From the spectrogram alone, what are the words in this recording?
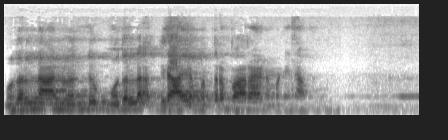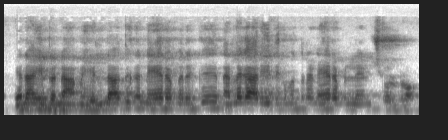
முதல் நாள் வந்து முதல் அத்தியாயம் மாத்திரம் பாராயணம் பண்ணினா ஏன்னா இப்போ நாம் எல்லாத்துக்கும் நேரம் இருக்குது நல்ல காரியத்துக்கு மாத்திரம் நேரம் இல்லைன்னு சொல்கிறோம்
